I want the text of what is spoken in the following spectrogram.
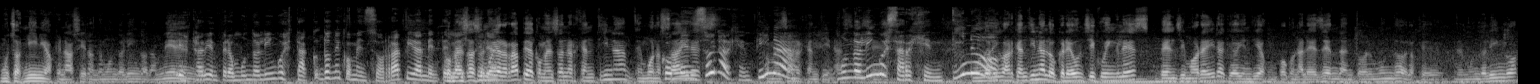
muchos niños que nacieron de Mundo Lingo también. Está bien, pero Mundo Lingo está, ¿dónde comenzó? Rápidamente. Comenzó así muy rápida, comenzó en Argentina, en Buenos Aires. ¿Comenzó en Argentina? Comenzó en Argentina. ¿Mundo Lingo es argentino? Mundo Lingo Argentina lo creó un chico inglés, Benji Moreira, que hoy en día es un poco una leyenda en todo el mundo, los que, en el Mundo Lingo.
